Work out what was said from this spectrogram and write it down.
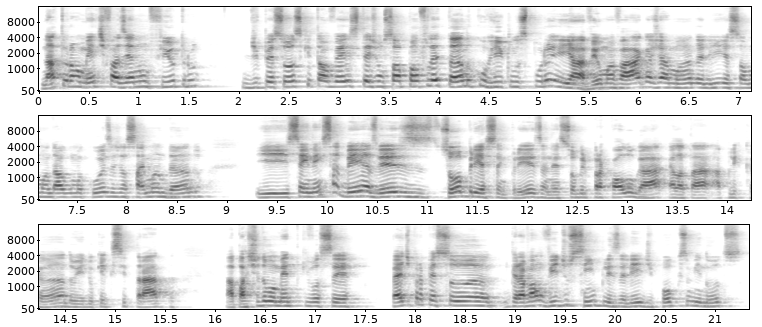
naturalmente fazendo um filtro de pessoas que talvez estejam só panfletando currículos por aí. Ah, vê uma vaga, já manda ali, é só mandar alguma coisa, já sai mandando. E sem nem saber, às vezes, sobre essa empresa, né? Sobre para qual lugar ela está aplicando e do que, que se trata. A partir do momento que você pede para a pessoa gravar um vídeo simples ali, de poucos minutos,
